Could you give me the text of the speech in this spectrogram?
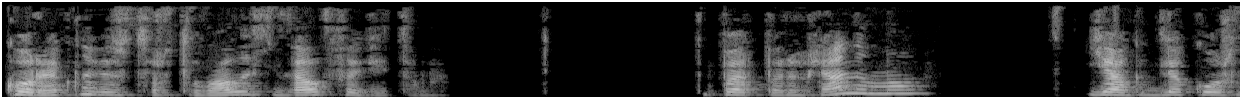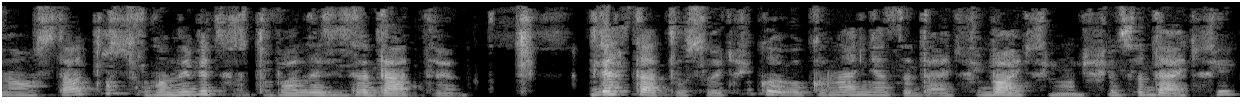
коректно відсортувались за алфавітом. Тепер переглянемо, як для кожного статусу вони відсортувались за датою. Для статусу очікує виконання задач. Бачимо, що задачі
